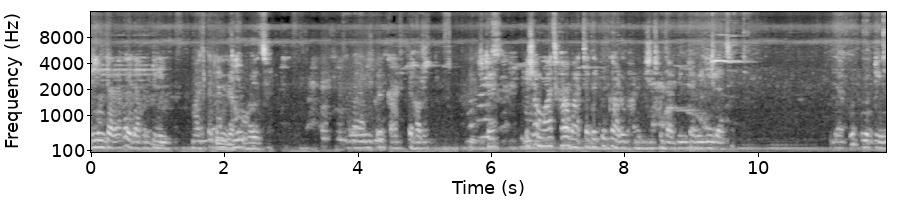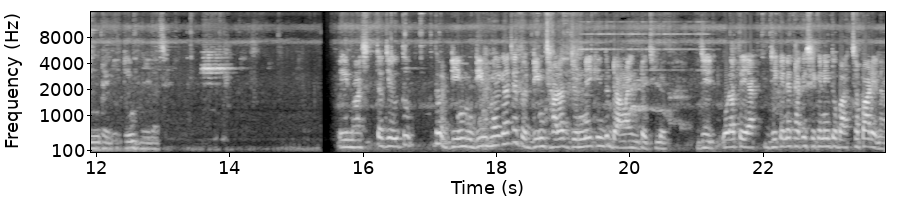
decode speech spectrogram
ডিমটা দেখো, এই দেখো ডিম মাছটা কেন ডিম হয়েছে। কাটতে হবে। মাছটা এসব মাছ খাওয়া বাচ্চাদের পক্ষে আরও ভালো, বিশেষ করে ডিমটা বেরিয়ে গেছে। দেখো পুরো ডিম উঠে ডিম হয়ে গেছে। এই মাছটা যেহেতু, তো ডিম ডিম হয়ে গেছে, তো ডিম ছাড়ার জন্যই কিন্তু ডাঙায় উঠেছিল। যে ওরা তো এক, যেখানে থাকে সেখানেই তো বাচ্চা পারে না।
